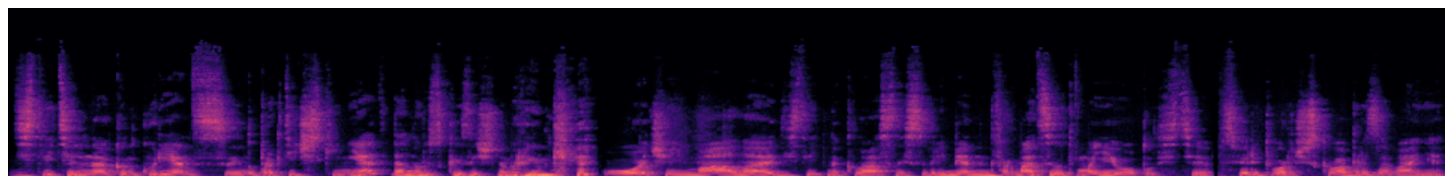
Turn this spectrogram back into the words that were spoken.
Действительно, конкуренции ну, практически нет да, на русскоязычном рынке. Очень мало действительно классной современной информации вот в моей области, в сфере творческого образования.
